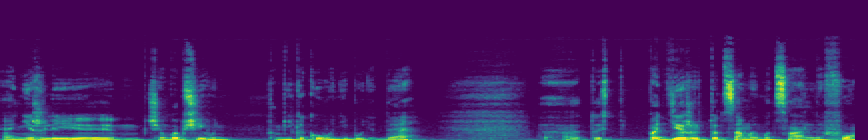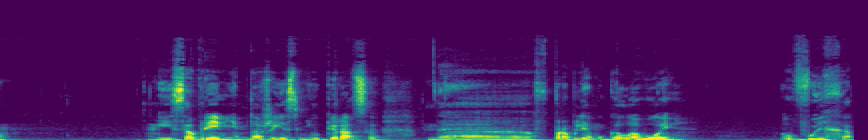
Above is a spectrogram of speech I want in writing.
нежели чем вообще его там никакого не будет, да? Э, то есть поддерживать тот самый эмоциональный фон. И со временем, даже если не упираться э, в проблему головой, выход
